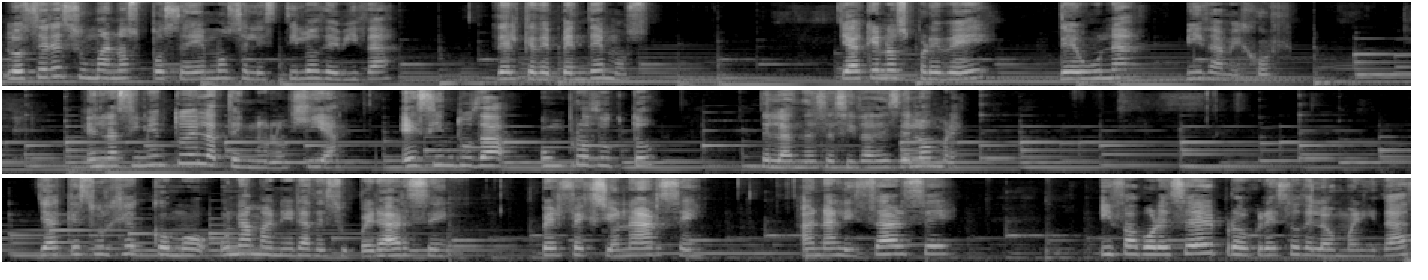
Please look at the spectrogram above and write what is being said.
los seres humanos poseemos el estilo de vida del que dependemos, ya que nos prevé de una vida mejor. El nacimiento de la tecnología es sin duda un producto de las necesidades del hombre, ya que surge como una manera de superarse, perfeccionarse, analizarse y favorecer el progreso de la humanidad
